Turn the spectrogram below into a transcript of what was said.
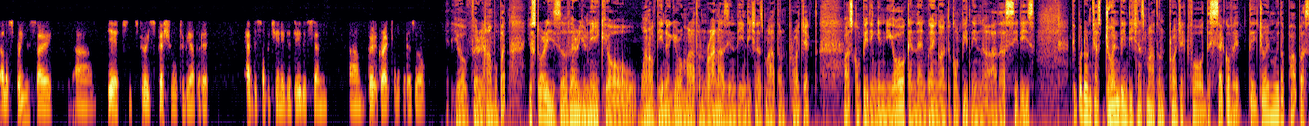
Alice Springs, so um, yeah, it's it's very special to be able to have this opportunity to do this, and I'm very grateful of it as well. You're very humble, but your story is uh, very unique. You're one of the inaugural marathon runners in the Indigenous Marathon Project, was competing in New York and then going on to compete in uh, other cities. People don't just join the Indigenous Marathon Project for the sake of it, they join with a purpose.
